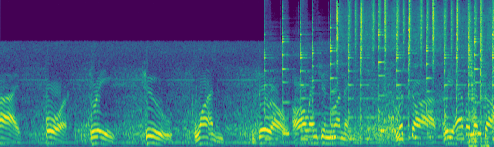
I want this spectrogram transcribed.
5, 4, 3, 2, 1, 0. All engine running. Liftoff. We have a liftoff.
